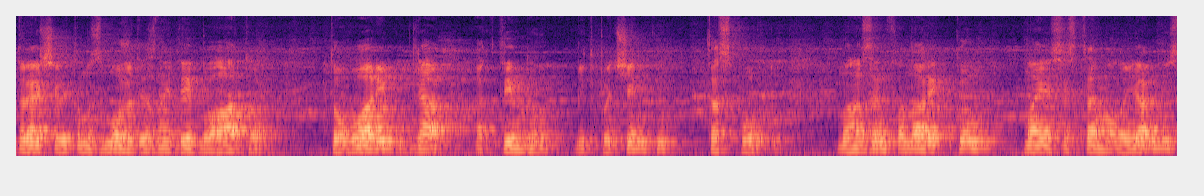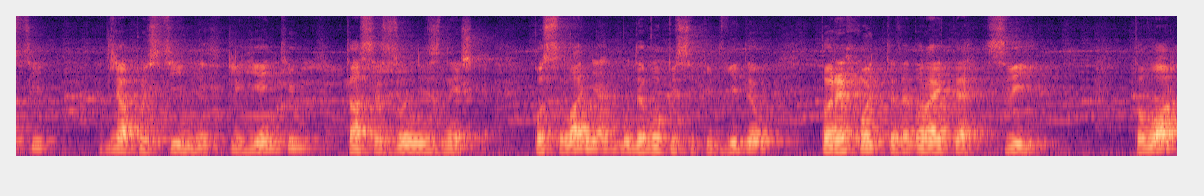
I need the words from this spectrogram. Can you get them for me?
До речі, ви там зможете знайти багато товарів для активного відпочинку та спорту. Магазин Фонарик.com має систему лояльності для постійних клієнтів та сезонні знижки. Посилання буде в описі під відео. Переходьте, вибирайте свій товар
